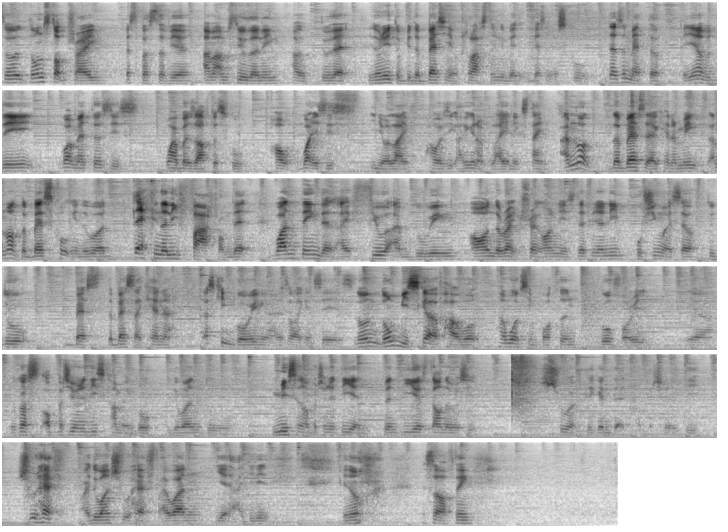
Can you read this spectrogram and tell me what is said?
So don't stop trying, just persevere. I'm, I'm still learning how to do that. You don't need to be the best in your class, don't need to be the best in your school. It doesn't matter. At the end of the day, what matters is what happens after school. How, what is this in your life? How is it, how are you gonna apply it next time? I'm not the best at academics, I'm not the best cook in the world, definitely far from that. One thing that I feel I'm doing on the right track on is definitely pushing myself to do best the best I can. Uh. Just keep going, uh, that's all I can say. Is don't, don't be scared of hard work. Hard work is important, go for it. Yeah, because opportunities come and go. You want to miss an opportunity and 20 years down the road, say, should have taken that opportunity. Should have. I don't want should have. I want, yeah, I did it. You know, that sort of thing.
